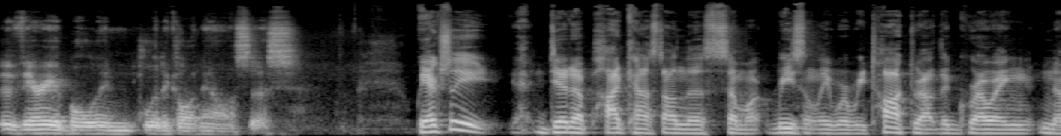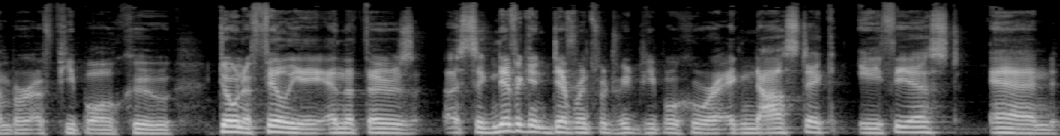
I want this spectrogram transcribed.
variable in political analysis. We actually did a podcast on this somewhat recently where we talked about the growing number of people who don't affiliate and that there's a significant difference between people who are agnostic, atheist, and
